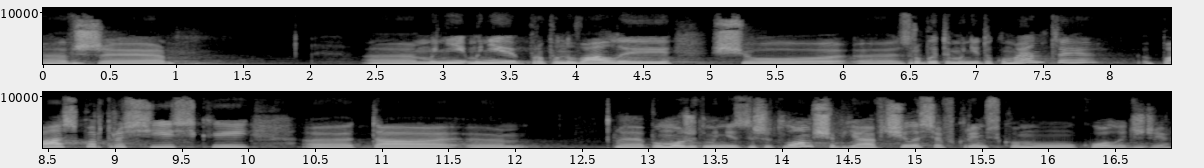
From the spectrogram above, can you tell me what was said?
е, вже Мені, мені пропонували, що зробити мені документи, паспорт російський е, та е, е, поможуть мені з житлом, щоб я вчилася в Кримському коледжі.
